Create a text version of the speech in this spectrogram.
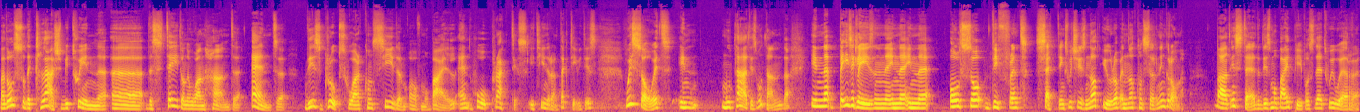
but also the clash between uh, the state on the one hand and uh, these groups who are considered of mobile and who practice itinerant activities, we saw it in mutatis mutanda, in uh, basically in, in, in uh, also different settings, which is not Europe and not concerning Roma but instead these mobile peoples that we were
